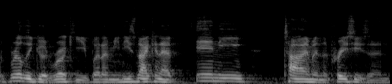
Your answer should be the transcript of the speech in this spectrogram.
a really good rookie, but I mean, he's not going to have any time in the preseason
